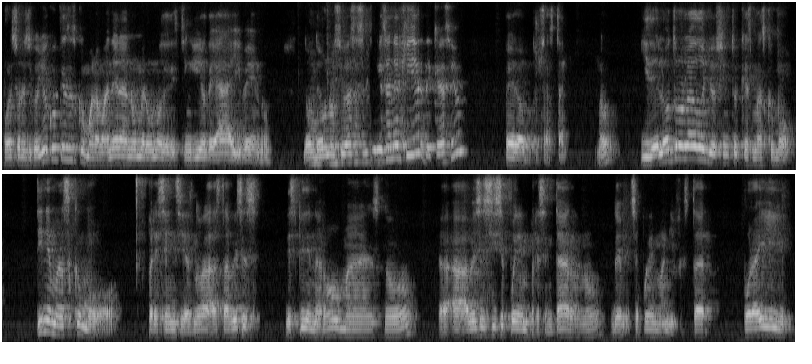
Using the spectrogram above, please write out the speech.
Por eso les digo, yo creo que esa es como la manera número uno de distinguir de A y B, ¿no? Donde uno sí vas a sentir esa energía de creación pero pues hasta ahí, ¿no? Y del otro lado yo siento que es más como, tiene más como presencias, ¿no? Hasta a veces despiden aromas, ¿no? A, veces sí se pueden presentar, ¿no? se pueden manifestar. Por ahí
